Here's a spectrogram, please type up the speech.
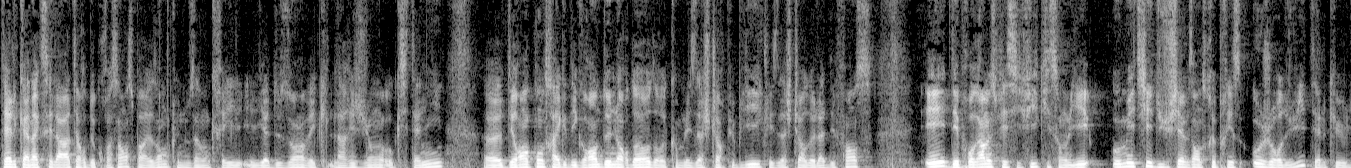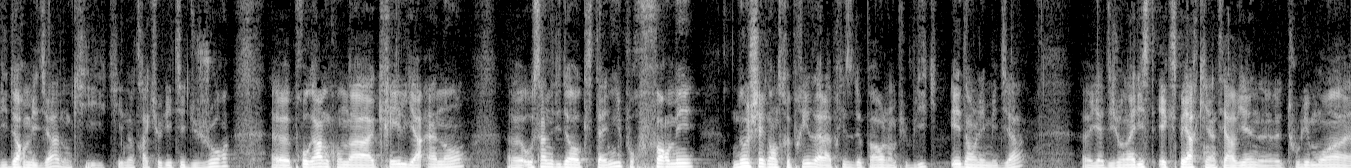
telles qu'un accélérateur de croissance, par exemple, que nous avons créé il y a deux ans avec la région Occitanie, euh, des rencontres avec des grands donneurs d'ordre comme les acheteurs publics, les acheteurs de la défense, et des programmes spécifiques qui sont liés au métier du chef d'entreprise aujourd'hui, tel que Leader Media, qui, est notre actualité du jour. Euh, programme qu'on a créé il y a un an euh, au sein de Leader Occitanie pour former nos chefs d'entreprise à la prise de parole en public et dans les médias. Euh, il y a des journalistes experts qui interviennent tous les mois,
